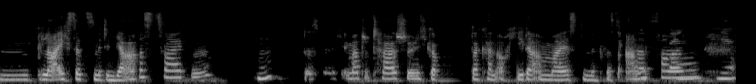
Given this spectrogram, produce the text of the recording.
hm, gleichsetzen mit den Jahreszeiten. Hm? Das finde ich immer total schön. Ich glaube, da kann auch jeder am meisten mit was anfangen. Ja.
